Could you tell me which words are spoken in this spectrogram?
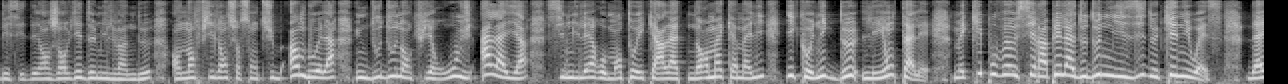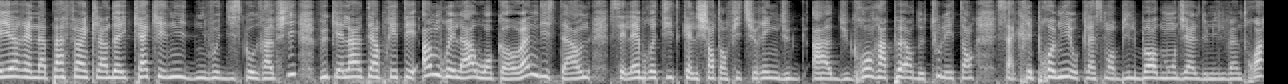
décédé en janvier 2022, en enfilant sur son tube Umbrella une doudoune en cuir rouge Alaya, similaire au manteau écarlate Norma Kamali, iconique de Léon Tallet. Mais qui pouvait aussi rappeler la doudoune Yeezy de Kenny West? D'ailleurs, elle n'a pas fait un clin d'œil qu'à Kenny niveau discographie, vu qu'elle a interprété Umbrella ou encore Run This Town, célèbre titre qu'elle chante en featuring du, à- du grand rappeur de tous les temps, sacré premier au classement Billboard mondial 2023,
